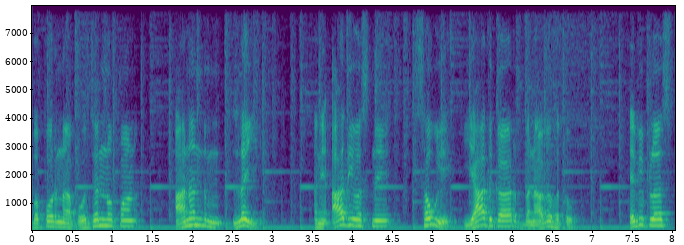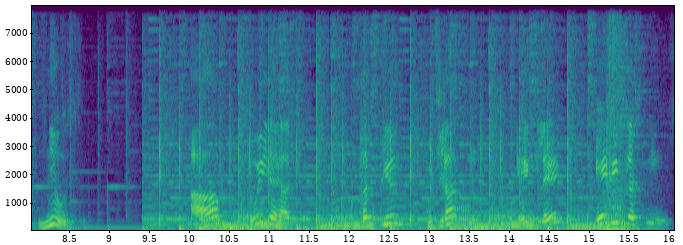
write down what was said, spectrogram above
બપોરના ભોજનનો પણ આનંદ લઈ અને આ દિવસને સૌએ યાદગાર બનાવ્યો હતો. AB plus news. આપ જોઈ રહ્યા છો સત્ય ગુજરાતનું એટલે એબી પ્લસ ન્યૂઝ.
